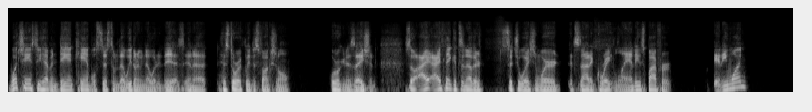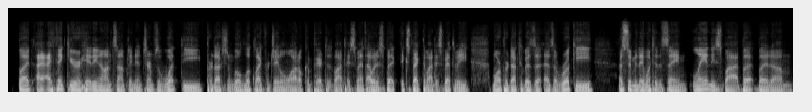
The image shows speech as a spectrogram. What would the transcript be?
what chance do you have in Dan Campbell's system that we don't even know what it is in a historically dysfunctional organization? So I, I think it's another situation where it's not a great landing spot for anyone. but I, I, think you're hitting on something in terms of what the production will look like for Jaylen Waddle compared to DeVonta Smith. I would expect expect DeVonta Smith to be more productive as a as a rookie, assuming they went to the same landing spot. But but um,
